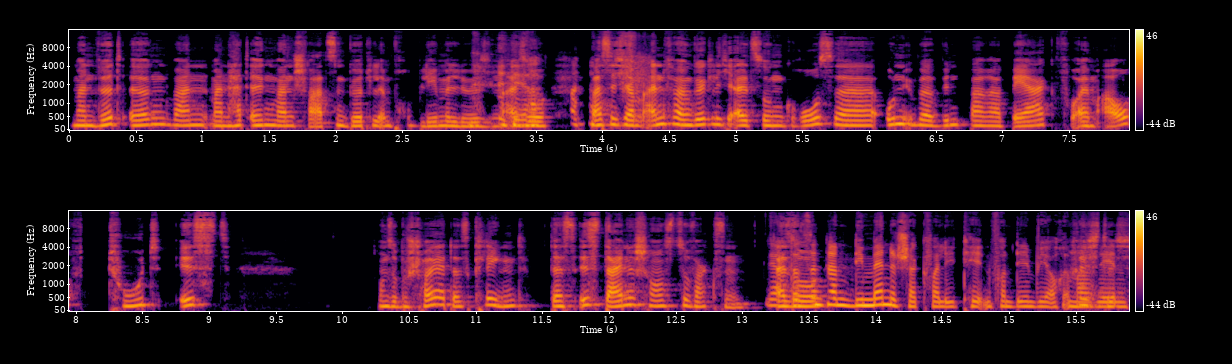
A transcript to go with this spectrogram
man wird irgendwann, man hat irgendwann einen schwarzen Gürtel im Probleme lösen. Also ja. was sich am Anfang wirklich als so ein großer, unüberwindbarer Berg vor allem auftut, ist, und so bescheuert das klingt, das ist deine Chance zu wachsen. Ja, also, das sind dann die Managerqualitäten, von denen wir auch immer richtig. reden.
